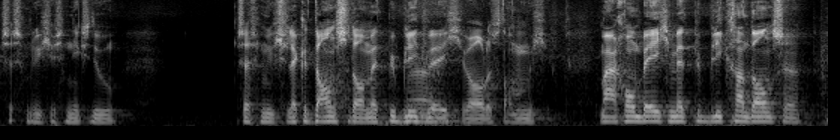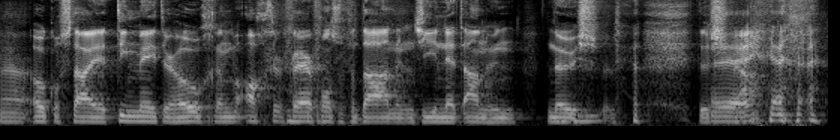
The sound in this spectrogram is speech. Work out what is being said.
zes minuutjes niks doe. Zes minuutjes lekker dansen dan met het publiek, Ja. weet je wel. Dus dan moet je... Maar gewoon een beetje met het publiek gaan dansen. Ja. Ook al sta je 10 meter hoog en achter ver van ze vandaan... en dan zie je net aan hun neus. dus Ja, ja, ja.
